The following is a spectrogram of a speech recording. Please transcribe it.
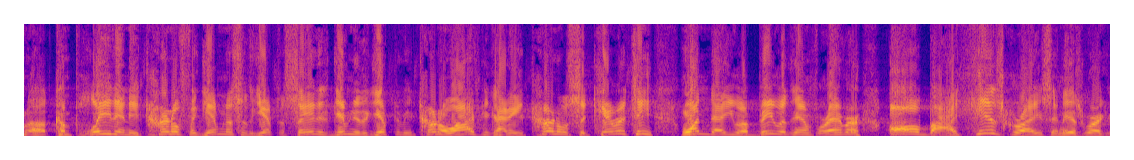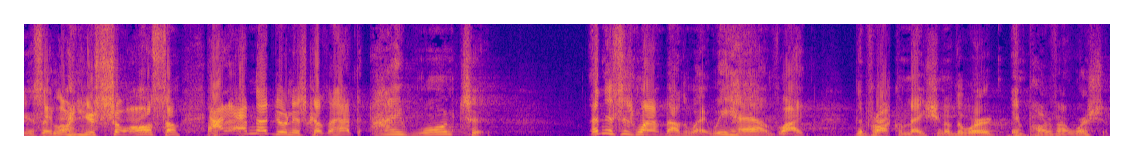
uh, complete and eternal forgiveness of the gift of sin. He's given you the gift of eternal life. You got eternal security. One day you will be with Him forever, all by His grace and His work. And you say, Lord, you're so awesome. I, I'm not doing this because I have to. I want to. And this is why, by the way, we have like the proclamation of the word in part of our worship.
